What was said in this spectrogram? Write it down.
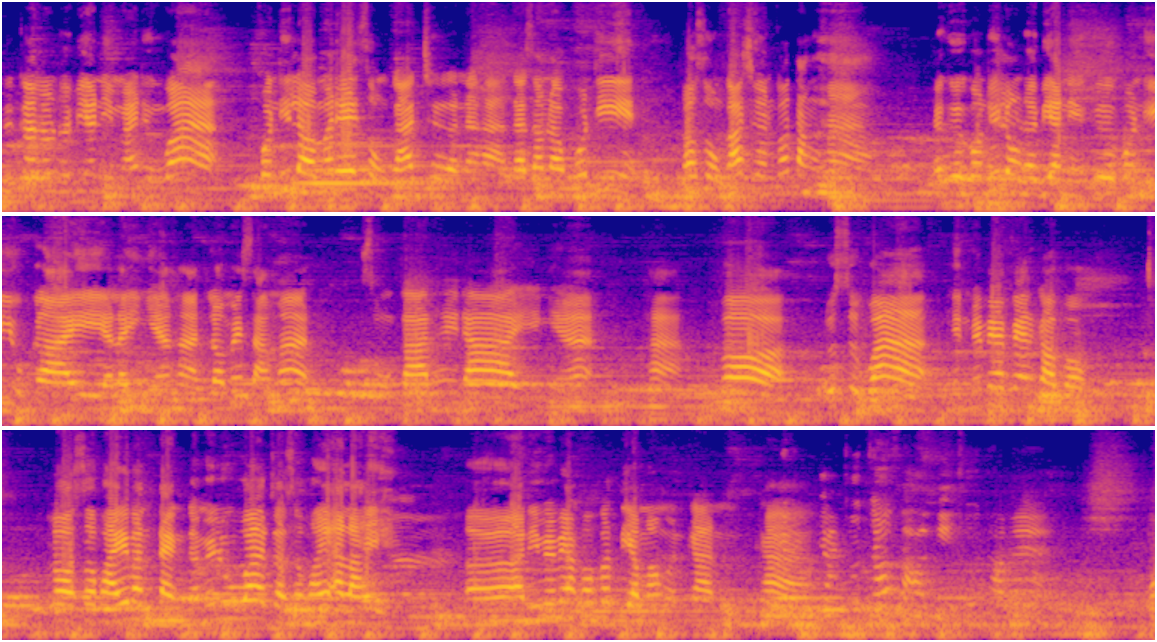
คือการลงทะเบียนนี่หมายถึงว่าคนที่เราไม่ได้ส่งการดเชิญนะคะแต่สำหรับคนที่เราส่งการดเชิญก็ต่างหากแต่คือคนที่ลงทะเบียนนี่คือคนที่อยู่ไกลอะไรอย่างเงี้ยค่ะเราไม่สามารถส่งการดให้ได้อย่างเงี้ยค่ะ ก็รู้สึกว่าเห็นแม่แม่ๆแฟนคลับบอกรอเซอร์ไพรส์วันแต่งแต่ไม่รู้ว่าจะเซอร์ไพรส์อะไรเอออันนี้แม่แม่ๆเขาก็เตรียมมาเหมือนกันค่ะอย่างชุดเจ้าสาวกี่ชุดคะแม่โอ้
